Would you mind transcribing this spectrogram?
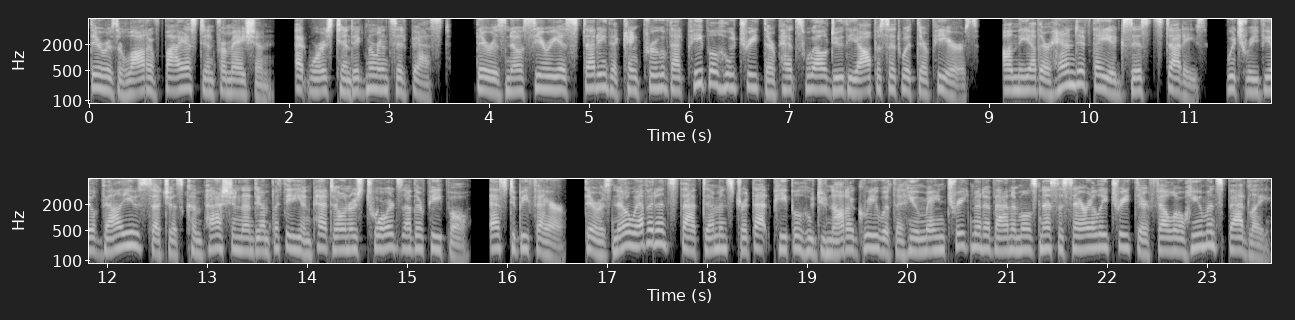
there is a lot of biased information, at worst and ignorance at best. There is no serious study that can prove that people who treat their pets well do the opposite with their peers. On the other hand, if they exist studies, which reveal values such as compassion and empathy in pet owners towards other people, as to be fair, there is no evidence that demonstrate that people who do not agree with the humane treatment of animals necessarily treat their fellow humans badly.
